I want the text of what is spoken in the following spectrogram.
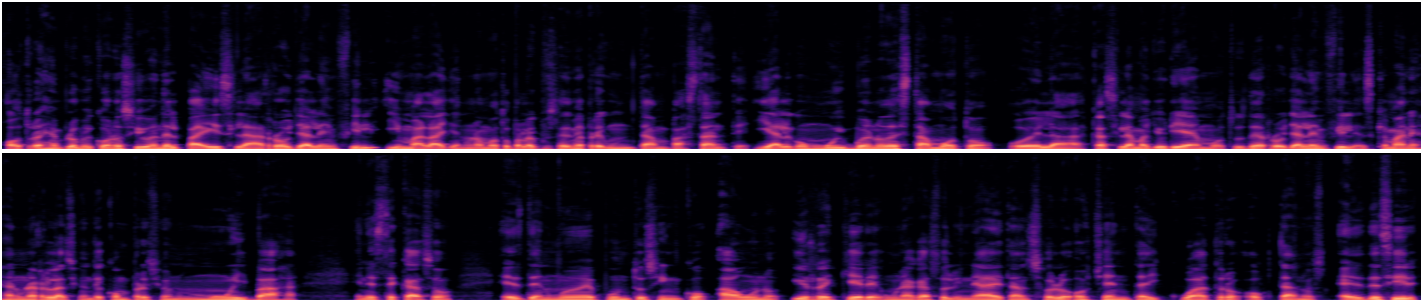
Otro ejemplo muy conocido en el país, la Royal Enfield Himalayan, una moto por la que ustedes me preguntan bastante. Y algo muy bueno de esta moto, o de la, casi la mayoría de motos de Royal Enfield, es que manejan una relación de compresión muy baja. En este caso es de 9.5 a 1 y requiere una gasolina de tan solo 84 octanos. Es decir,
